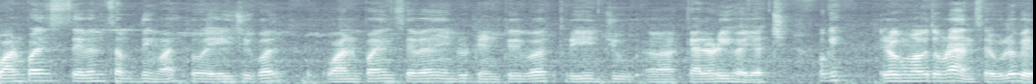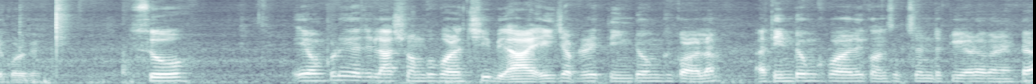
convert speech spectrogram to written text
ওয়ান পয়েন্ট সেভেন সামথিং হয়, তো H equal one point seven into ten to power three joule calorie হয়ে যাচ্ছে ওকে এরকমভাবে তোমরা অ্যান্সারগুলো বের করবে। সো এই অঙ্কটাই আজ লাস্ট অঙ্ক করাচ্ছি। এই চ্যাপ্টারে তিনটে অঙ্ক করালাম। আর তিনটে অঙ্ক করালে কনসেপশনটা ক্লিয়ার হবে না একটা।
